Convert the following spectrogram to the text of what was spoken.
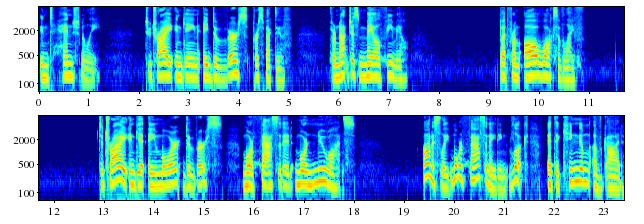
intentionally to try and gain a diverse perspective from not just male, female, but from all walks of life. To try and get a more diverse, more faceted, more nuanced, honestly, more fascinating look at the kingdom of God,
